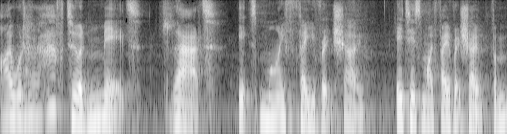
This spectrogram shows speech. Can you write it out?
I would have to admit that it's my favourite show. It is my favourite show. For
